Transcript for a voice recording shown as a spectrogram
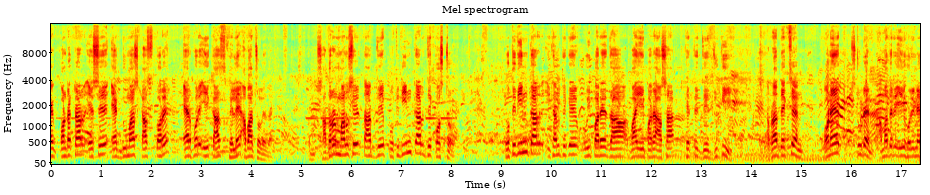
এক কন্ট্রাক্টর এসে এক দু মাস কাজ করে এরপরে এই কাজ ফেলে আবার চলে যায়। সাধারণ মানুষের তার যে প্রতিদিনকার যে কষ্ট, প্রতিদিনকার এখান থেকে ওই পারে যাওয়া বা এই পারে আসা ক্ষেত্রে যে ঝুঁকি, আপনারা দেখছেন, অনেক স্টুডেন্ট আমাদের এই হরিণা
